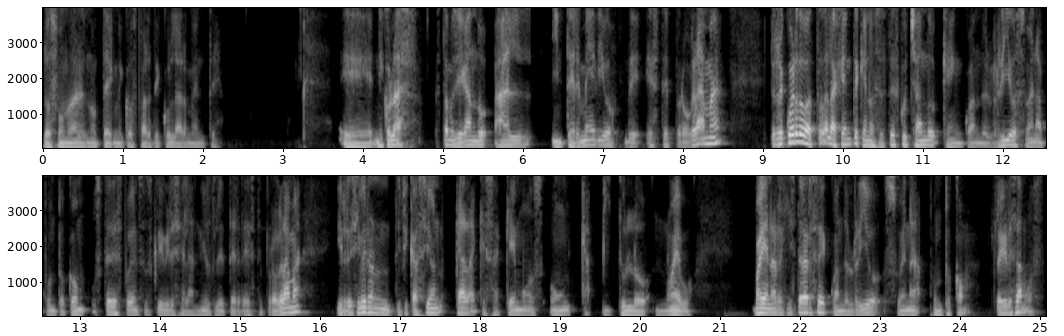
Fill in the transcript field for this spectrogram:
los fundadores no técnicos particularmente. Eh, Nicolás, estamos llegando al intermedio de este programa. Les recuerdo a toda la gente que nos esté escuchando que en cuandoelriosuena.com ustedes pueden suscribirse a la newsletter de este programa y recibir una notificación cada que saquemos un capítulo nuevo. Vayan a registrarse cuandoelriosuena.com. Regresamos.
